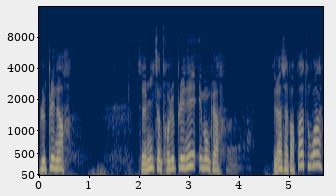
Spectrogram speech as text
Le plénard. C'est un mix entre le pléné et Monclar. Et là, ça part pas tout droit?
